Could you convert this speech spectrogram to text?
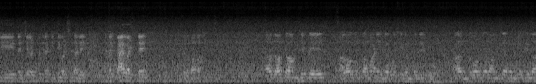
की त्यांच्या गणपतीला किती वर्ष झाले त्यांना काय वाटतंय? तर बाबा. आज आता आमच्याकडे कालावधीप्रमाणे दरवर्षी गणपती येतो. आज जवळजवळ आमच्या गणपतीला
